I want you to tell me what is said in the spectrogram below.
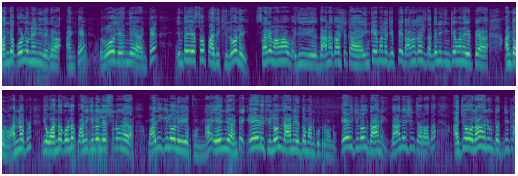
వంద కోళ్ళు ఉన్నాయి నీ దగ్గర అంటే రోజు ఏం చేయాలంటే ఎంత చేస్తావు? పది కిలోలు. వేయి సరే మామ ఇది దానా కాస్ట్ ఇంకేమన్నా చెప్పే దానా కాస్ట్ తగ్గనికి ఇంకేమైనా చెప్పే అంటావు నువ్వు. అన్నప్పుడు ఈ వంద కోళ్ళకు పది కిలోలు వేస్తున్నావు కదా పది కిలోలు వేయకుండా ఏం చేయాలంటే ఏడు కిలోలు దాని వేద్దాం అనుకుంటున్నాను ఏడు కిలోలు దాని దానేసిన తర్వాత అజోలా అని ఉంటుంది. దీంట్లో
